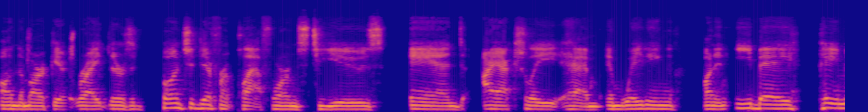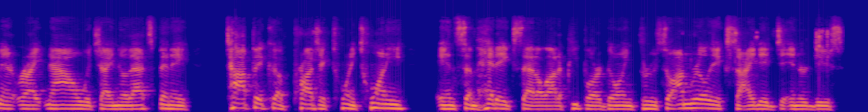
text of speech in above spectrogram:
on the market, right? There's a bunch of different platforms to use. And I actually am, am waiting on an eBay payment right now, which I know that's been a topic of Project 2020 and some headaches that a lot of people are going through. So I'm really excited to introduce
